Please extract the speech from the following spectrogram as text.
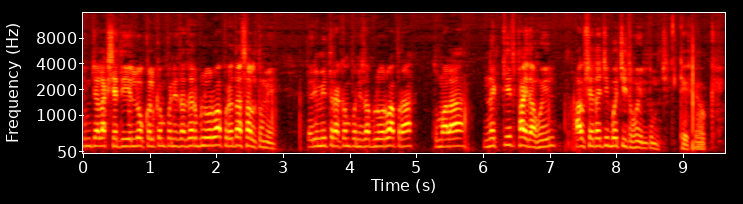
तुमच्या लक्षात येईल लोकल कंपनीचा जर ब्लोअर वापरत असाल तुम्ही तरी मित्रा कंपनीचा ब्लोअर वापरा. तुम्हाला नक्कीच फायदा होईल. औषधाची बचत होईल तुमची. ठीक आहे ओके.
